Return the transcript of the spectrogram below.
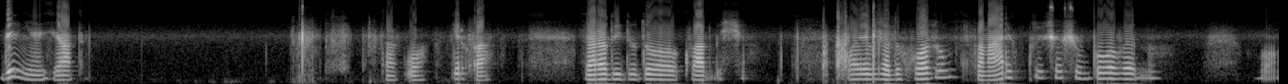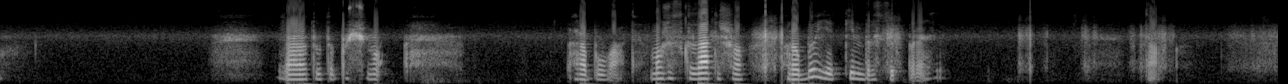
дивні азіати. Так, о, кірка. Зараз дійду до кладбища. Але я вже доходжу. Фонарик включив, щоб було видно. О. Зараз тут почну грабувати. Можу сказати, що гроби як кіндер-сюрпризи. Так. А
